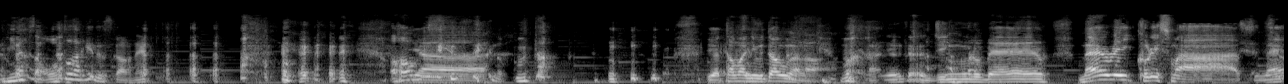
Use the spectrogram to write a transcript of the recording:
皆さん音だけですからね。青木先生の歌？いや、たまに歌うがな。何歌う？ジングルベール、メリークリスマスね。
